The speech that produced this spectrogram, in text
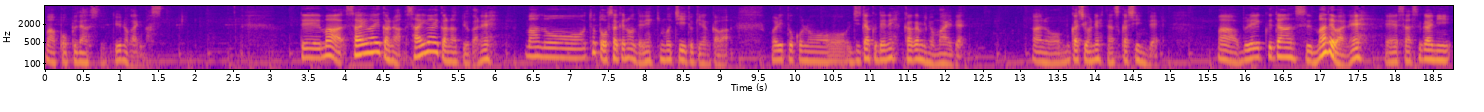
まあ、ポップダンスっていうのがあります。で、まあ、幸いかな、幸いかなというかね、まあ、あの、ちょっとお酒飲んでね、気持ちいい時なんかは、割とこの自宅でね、鏡の前で、あの、昔をね、懐かしいんで、まあ、ブレイクダンスまではね、さすがに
